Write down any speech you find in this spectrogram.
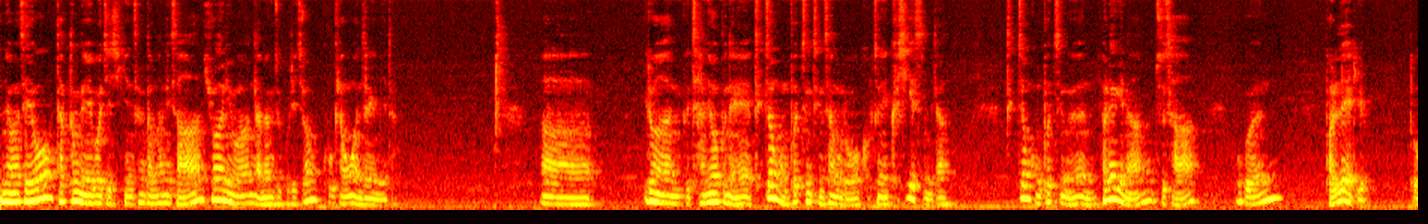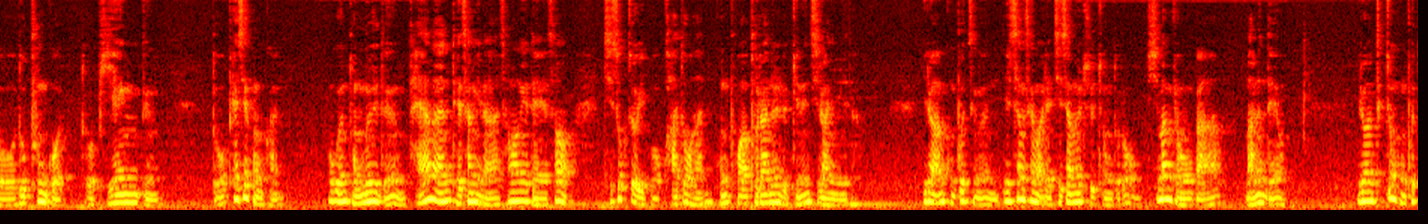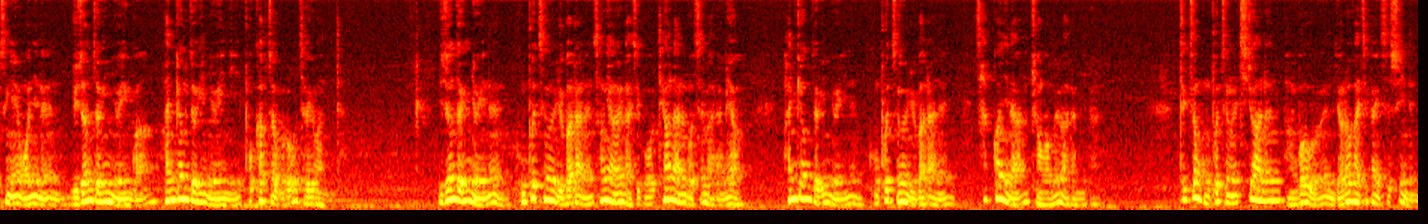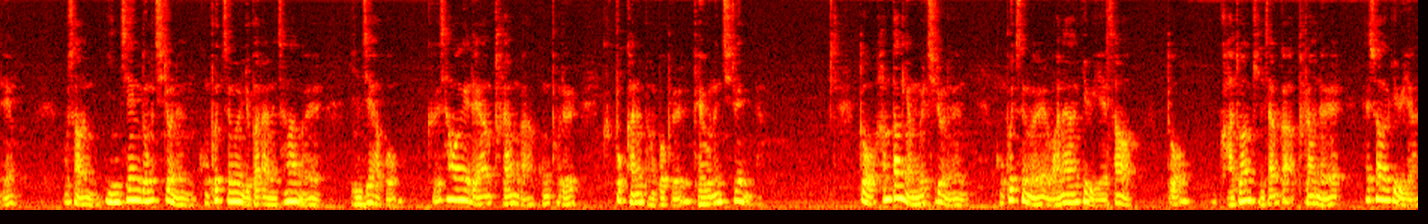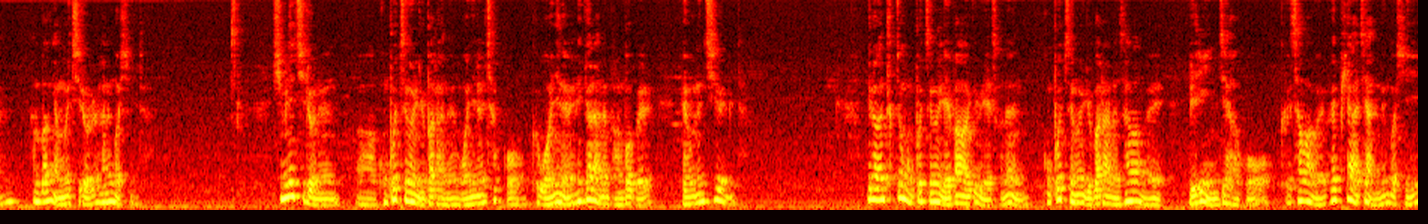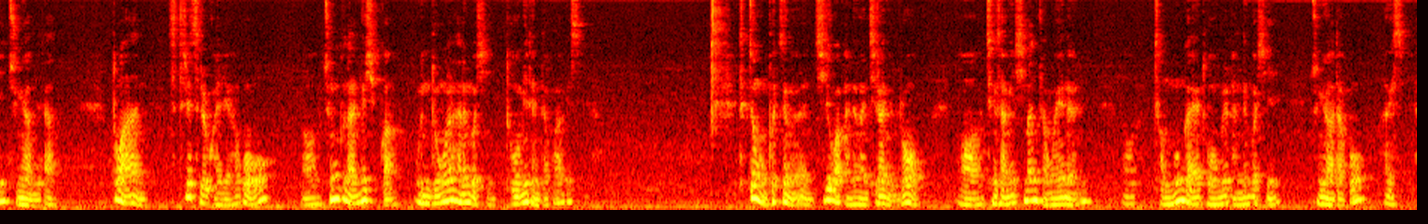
안녕하세요. 닥터 네이버 지식인 상담 한의사 휴안의원 남양주 구리점 구경호 원장입니다. 아, 이러한 그 자녀분의 특정 공포증 증상으로 걱정이 크시겠습니다. 특정 공포증은 혈액이나 주사 혹은 벌레류, 또 높은 곳, 또 비행 등, 또 폐쇄 공간, 혹은 동물 등 다양한 대상이나 상황에 대해서 지속적이고 과도한 공포와 불안을 느끼는 질환입니다. 이러한 공포증은 일상생활에 지장을 줄 정도로 심한 경우가 많은데요. 이러한 특정 공포증의 원인은 유전적인 요인과 환경적인 요인이 복합적으로 작용합니다. 유전적인 요인은 공포증을 유발하는 성향을 가지고 태어나는 것을 말하며 환경적인 요인은 공포증을 유발하는 사건이나 경험을 말합니다. 특정 공포증을 치료하는 방법은 여러 가지가 있을 수 있는데요. 우선 인지행동 치료는 공포증을 유발하는 상황을 인지하고 그 상황에 대한 불안과 공포를 극복하는 방법을 배우는 치료입니다. 또 한방약물 치료는 공포증을 완화하기 위해서 또 과도한 긴장과 불안을 해소하기 위한 한방약물 치료를 하는 것입니다. 심리치료는 어, 공포증을 유발하는 원인을 찾고 그 원인을 해결하는 방법을 배우는 치료입니다. 이러한 특정 공포증을 예방하기 위해서는 공포증을 유발하는 상황을 미리 인지하고 그 상황을 회피하지 않는 것이 중요합니다. 또한 스트레스를 관리하고 어, 충분한 휴식과 운동을 하는 것이 도움이 된다고 하겠습니다. 특정 공포증은 치료가 가능한 질환이므로 어, 증상이 심한 경우에는 어, 전문가의 도움을 받는 것이 중요하다고 하겠습니다.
